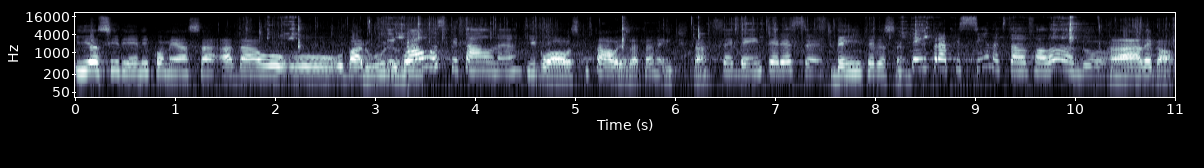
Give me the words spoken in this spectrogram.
e a sirene começa a dar o, o, o barulho. Igual né? ao hospital, né? Igual ao hospital, exatamente. Tá? Isso é bem interessante. Bem interessante. Tem para piscina que estava falando? Ah, legal.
